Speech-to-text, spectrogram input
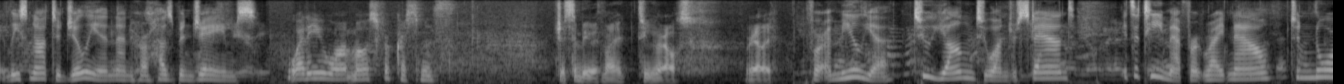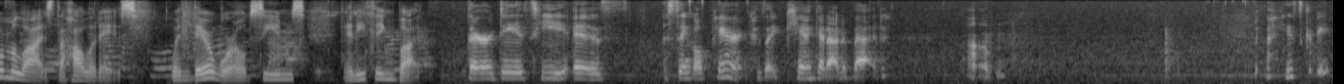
at least not to Jillian and her husband James. What do you want most for Christmas? Just to be with my two girls, really. For Amelia, too young to understand, it's a team effort right now to normalize the holidays when their world seems anything but. There are days he is a single parent because I can't get out of bed. Um, he's great.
